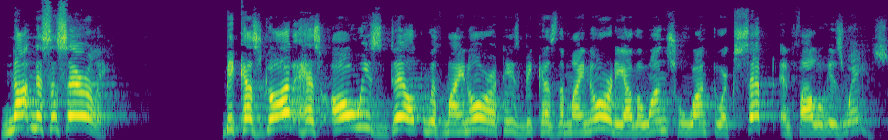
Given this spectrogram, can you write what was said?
Not necessarily. Because God has always dealt with minorities because the minority are the ones who want to accept and follow His ways.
